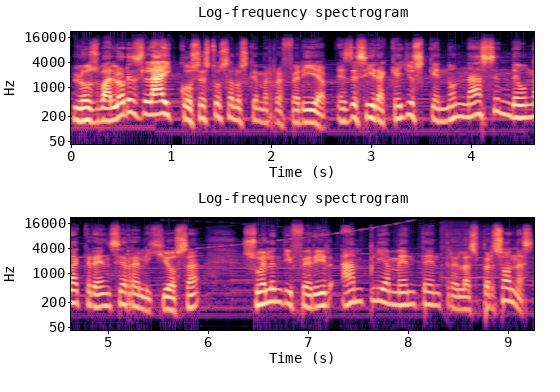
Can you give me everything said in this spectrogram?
Los valores laicos, estos a los que me refería, es decir, aquellos que no nacen de una creencia religiosa, suelen diferir ampliamente entre las personas.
